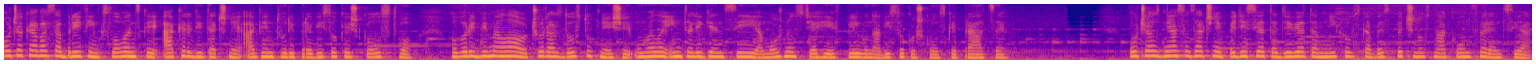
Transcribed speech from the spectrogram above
Očakáva sa briefing Slovenskej akreditačnej agentúry pre vysoké školstvo. Hovoriť by mala o čoraz dostupnejšej umelej inteligencii a možnostiach jej vplyvu na vysokoškolské práce. Počas dňa sa začne 59. Mnichovská bezpečnostná konferencia.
